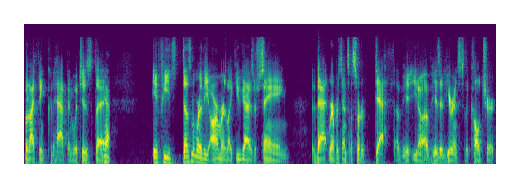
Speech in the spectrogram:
what I think could happen, which is that Yeah. if he doesn't wear the armor like you guys are saying, that represents a sort of death of his, you know of his adherence to the culture.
